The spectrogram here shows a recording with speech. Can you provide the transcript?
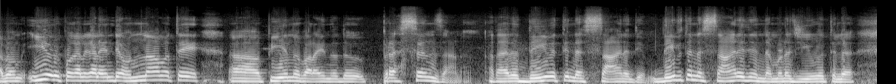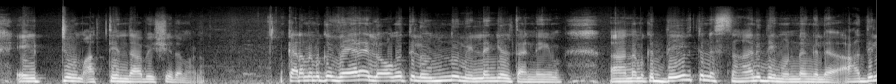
അപ്പം ഈ ഒരു പകൽകാല എന്റെ ഒന്നാമത്തെ പി എന്ന് പറയുന്നത് പ്രസൻസ് ആണ്. അതായത് ദൈവത്തിന്റെ സാന്നിധ്യം. ദൈവത്തിന്റെ സാന്നിധ്യം നമ്മുടെ ജീവിതത്തിൽ ഏറ്റവും അത്യന്താപേക്ഷിതമാണ്. കാരണം നമുക്ക് വേറെ ലോകത്തിലൊന്നുമില്ലെങ്കിൽ തന്നെയും നമുക്ക് ദൈവത്തിന്റെ സാന്നിധ്യം ഉണ്ടെങ്കിൽ അതിൽ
